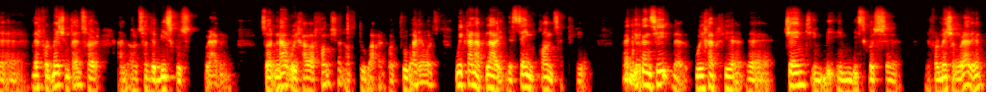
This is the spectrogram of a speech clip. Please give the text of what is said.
uh, deformation tensor and also the viscous gradient. So now we have a function of two, of two variables. We can apply the same concept here. And you can see that we have here the change in, in viscous uh, deformation gradient,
